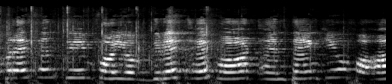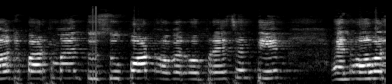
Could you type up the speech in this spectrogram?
operation team for your great effort and thank you for all department to support our operation team and our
